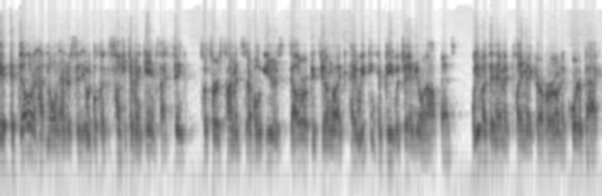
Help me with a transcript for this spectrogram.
if, if Delaware had Nolan Henderson, it would look like such a different game. Because I think for the first time in several years, Delaware would be feeling like, hey, we can compete with JMU on offense. We have a dynamic playmaker of our own at quarterback,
